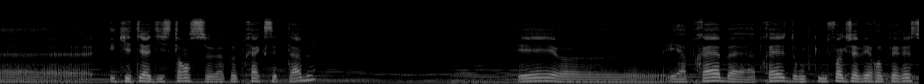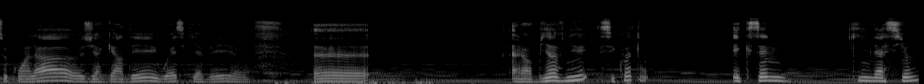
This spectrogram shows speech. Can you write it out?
Euh, et qui était à distance euh, à peu près acceptable. Et, euh, et après, ben, après, donc une fois que j'avais repéré ce coin-là, j'ai regardé où est-ce qu'il y avait. alors, bienvenue. C'est quoi ton exenquination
